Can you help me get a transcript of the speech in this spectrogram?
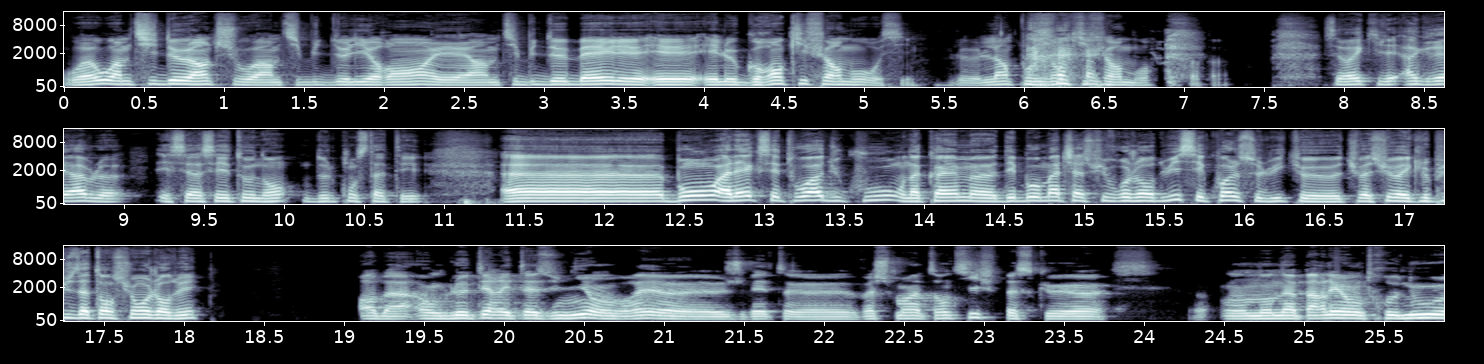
Ouais, ou un petit 2, hein, tu vois, un petit but de l'Iran et un petit but de Bale et, le grand Kiefer Moore aussi. L'imposant Kiefer Moore. C'est vrai qu'il est agréable et c'est assez étonnant de le constater. Euh, bon, Alex, et toi, du coup, on a quand même euh, des beaux matchs à suivre aujourd'hui. C'est quoi celui que tu vas suivre avec le plus d'attention aujourd'hui? Oh bah, Angleterre-États-Unis, en vrai, euh, je vais être vachement attentif parce que on en a parlé entre nous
